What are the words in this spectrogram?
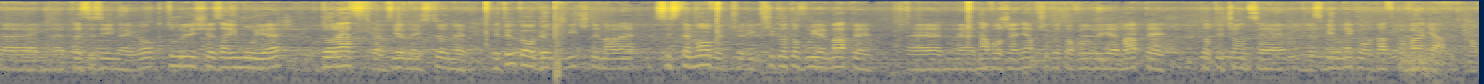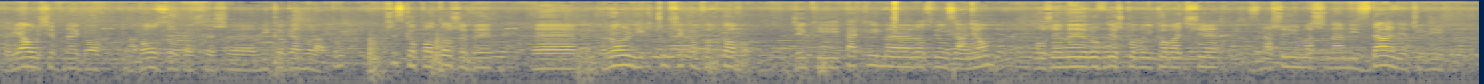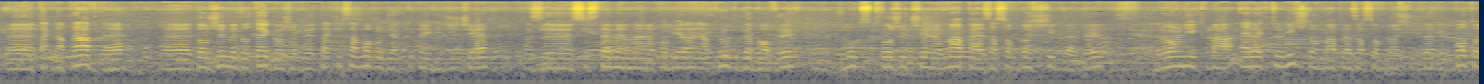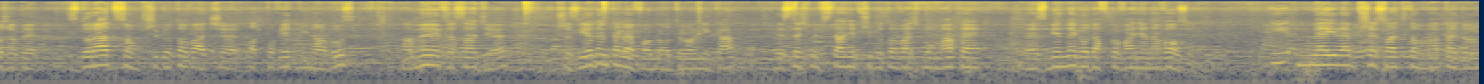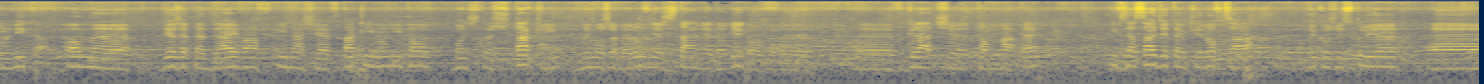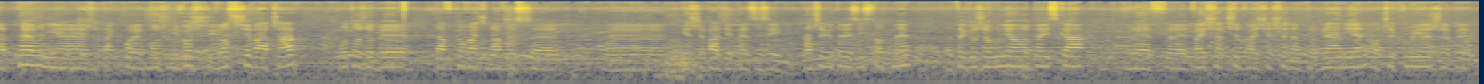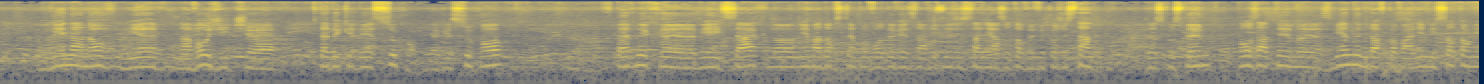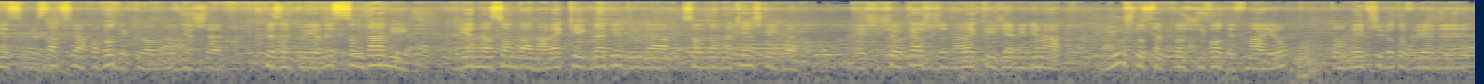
precyzyjnego, który się zajmuje doradztwem z jednej strony nie tylko agronomicznym, ale systemowym, czyli przygotowuje mapy nawożenia, przygotowuje mapy dotyczące zmiennego dawkowania materiału siewnego, nawozu, bądź też e, mikrogranulatu. Wszystko po to, żeby rolnik czuł się komfortowo. Dzięki takim e, rozwiązaniom możemy również komunikować się z naszymi maszynami zdalnie, czyli e, tak naprawdę dążymy do tego, żeby taki samochód, jak tutaj widzicie, z systemem pobierania prób glebowych mógł stworzyć e, mapę zasobności gleby. Rolnik ma elektroniczną mapę zasobności gleby po to, żeby z doradcą przygotować e, odpowiedni nawóz, a my w zasadzie przez jeden telefon od rolnika jesteśmy w stanie przygotować mu mapę e, zmiennego dawkowania nawozu i mailem przesłać tą mapę do rolnika. On bierze pendrive'a, wpina się w taki monitor, bądź też taki. My możemy również zdalnie do niego wgrać e, tą mapę i w zasadzie ten kierowca wykorzystuje e, pełnię, że tak powiem, możliwości rozsiewacza po to, żeby dawkować nawóz e, e, jeszcze bardziej precyzyjnie. Dlaczego to jest istotne? Dlatego, że Unia Europejska w 23-27 programie oczekuje, żeby nie, nanow- nie nawozić e, wtedy, kiedy jest sucho. Jak jest sucho, pewnych e, miejscach no, nie ma dostępu wody, więc nawóz nie zostanie azotowy wykorzystany. W związku z tym, poza tym e, zmiennym dawkowaniem, istotą jest e, stacja pogody, którą również prezentujemy z sondami. Jedna sonda na lekkiej glebie, druga sonda na ciężkiej glebie. Jeśli się okaże, że na lekkiej ziemi nie ma już dostępności wody w maju, to my przygotowujemy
